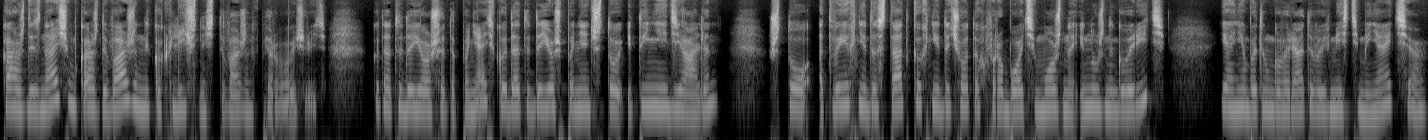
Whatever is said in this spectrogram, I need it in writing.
Каждый значим, каждый важен, и как личность ты важен в первую очередь. Когда ты даешь это понять, когда ты даешь понять, что и ты не идеален, что о твоих недостатках, недочетах в работе можно и нужно говорить, и они об этом говорят, и вы вместе меняете,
